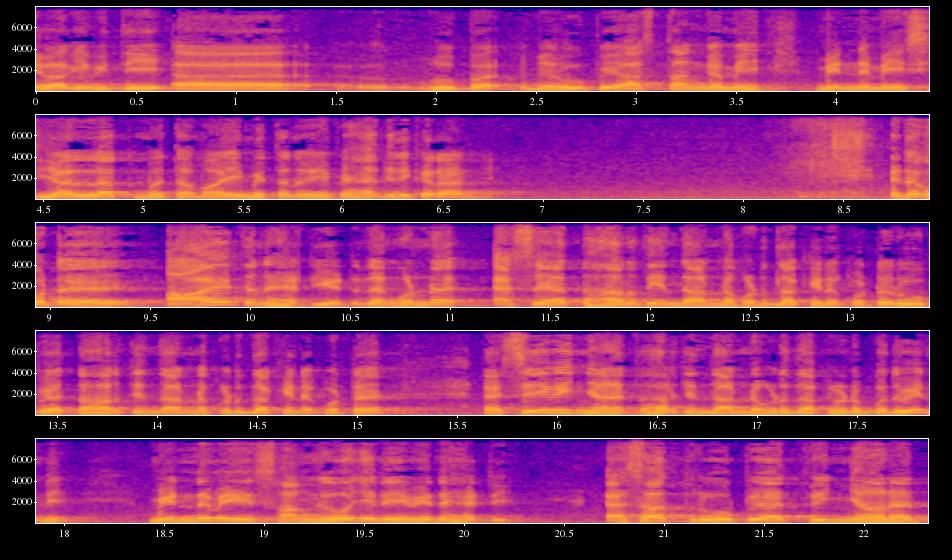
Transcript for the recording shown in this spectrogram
ඒ වගේම ඉති රූප මේ රූපයේ අස්තංගමේ. මෙන්න මේ සියල්ලක්ම තමයි මෙතන මේ පැහැදිලි කරන්නේ. එතකොට ආයතන හැටියට දැන් ඔන්න ඇස යථාර්ථයෙන් දන්නකොට දකිනකොට රූපය යථාර්ථයෙන් දන්නකොට දකිනකොට ඇසේ විඤ්ඤාණ යථාර්ථයෙන් දන්නකොට දකිනකොට මොකද වෙන්නේ? මෙන්න මේ සංයෝජනය වෙන හැටි. ඇසත් රූපයත් විඤ්ඤාණයත්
